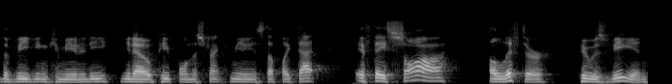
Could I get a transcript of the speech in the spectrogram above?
the vegan community, you know, people in the strength community and stuff like that, if they saw a lifter who was vegan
